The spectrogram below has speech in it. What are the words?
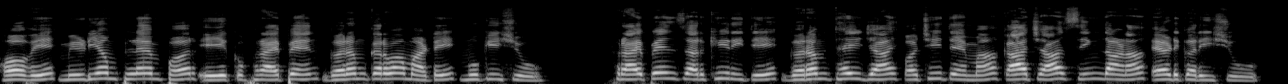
હવે મીડિયમ ફ્લેમ પર એક ફ્રાય પેન ગરમ કરવા માટે મૂકીશું. ફ્રાય પેન સરખી રીતે ગરમ થઈ જાય પછી તેમાં કાચા સિંગદાણા એડ કરીશું.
